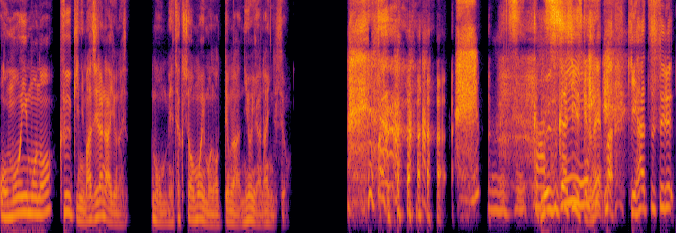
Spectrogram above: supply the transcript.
重いもの空気に混じらないようなもうめちゃくちゃ重いものっていうものは匂いがないんですよ。難しい。難しいですけどね。まあ揮発する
